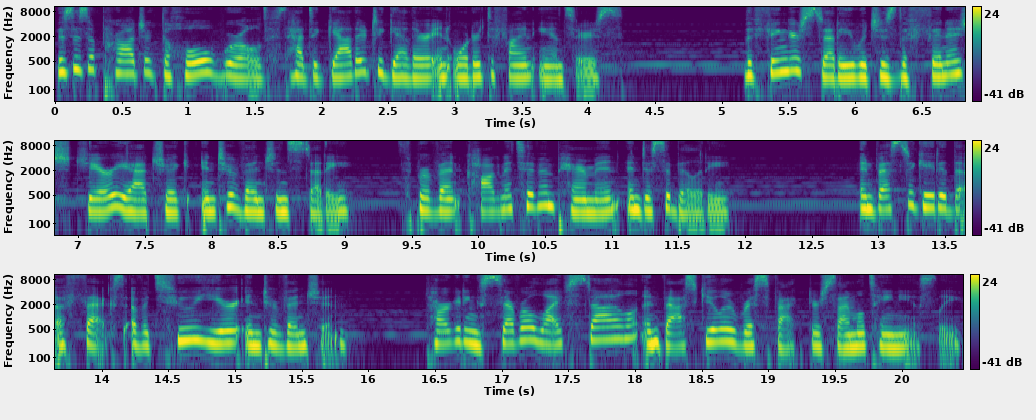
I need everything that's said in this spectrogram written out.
This is a project the whole world has had to gather together in order to find answers. The FINGER study, which is the Finnish geriatric intervention study to prevent cognitive impairment and disability, investigated the effects of a two year intervention, targeting several lifestyle and vascular risk factors simultaneously.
